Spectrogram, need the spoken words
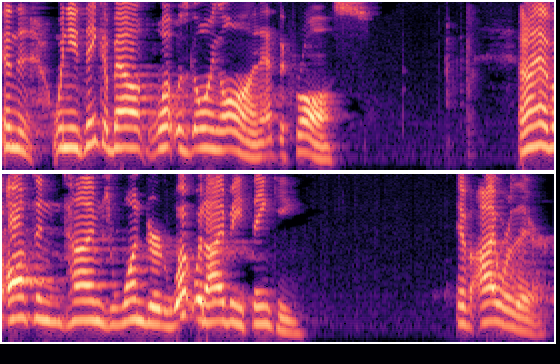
And when you think about what was going on at the cross, and I have oftentimes wondered what would I be thinking if I were there?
